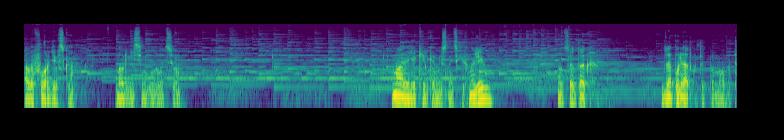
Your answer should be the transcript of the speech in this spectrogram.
але фордівська 0,8 вуглецю. Маю я кілька місницьких ножів. Оце так для порядку, так би мовити.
